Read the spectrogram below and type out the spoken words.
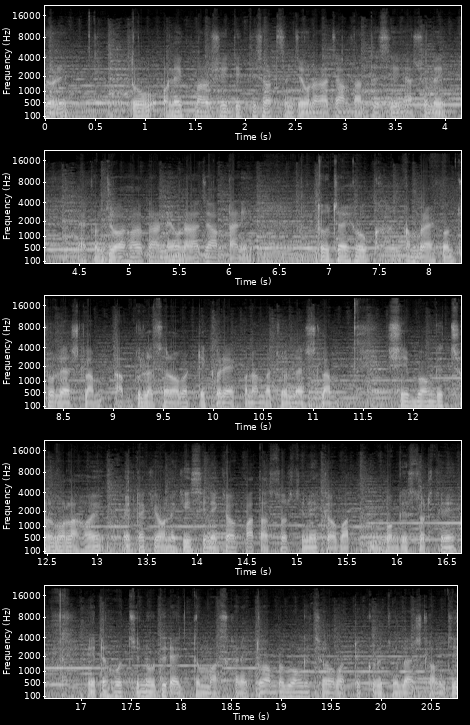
ধরে। তো অনেক মানুষই দেখতে চাচ্ছেন যে ওনারা জাল টানতেছে। আসলে এখন জোয়ার হওয়ার কারণে ওনারা জাল টানি। তো যাই হোক, আমরা এখন চলে আসলাম। আবদুল্লাহ স্যার ওভারটেক করে এখন আমরা চলে আসলাম। সেই বঙ্গেশ্বর বলা হয়, এটাকে অনেকেই চিনে, কেউ পাতাশ্বর চিনে, কেউ বঙ্গেশ্বর চিনে। এটা হচ্ছে নদীর একদম মাঝখানে। তো আমরা বঙ্গেশ্বর ওভারটেক করে চলে আসলাম যে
